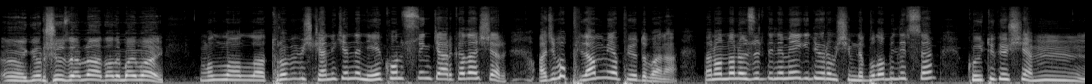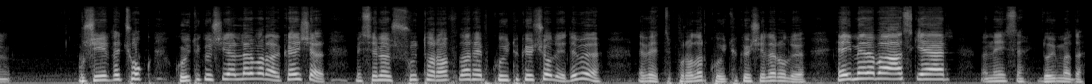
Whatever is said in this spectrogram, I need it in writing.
E, görüşürüz evlat hadi bay bay. Allah Allah. Trobebiş kendi kendine niye konuşsun ki arkadaşlar? Acaba plan mı yapıyordu bana? Ben ondan özür dilemeye gidiyorum şimdi. Bulabilirsem kuytu köşe. Hmm. Bu şehirde çok kuytu köşe yerler var arkadaşlar. Mesela şu taraflar hep kuytu köşe oluyor değil mi? Evet buralar kuytu köşeler oluyor. Hey merhaba asker. Neyse duymadı.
